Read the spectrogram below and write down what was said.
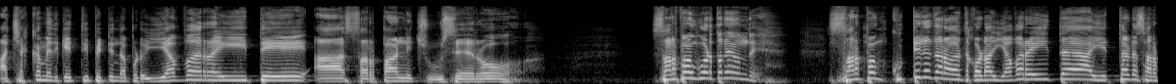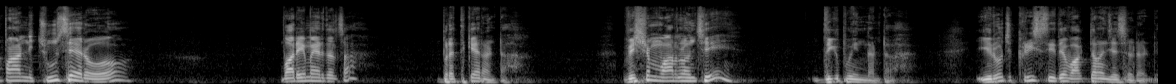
ఆ చెక్క మీదకి ఎత్తి పెట్టినప్పుడు ఎవరైతే ఆ సర్పాన్ని చూసారో సర్పం కొడుతూనే ఉంది. సర్పం కుట్టిన తర్వాత కూడా ఎవరైతే ఆ ఇత్తడి సర్పాన్ని చూసారో వారు ఏమయ్యారు తెలుసా? బ్రతికారంట. విషం వారిలోంచి దిగిపోయిందంట. ఈరోజు క్రీస్తు ఇదే వాగ్దానం చేశాడండి.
